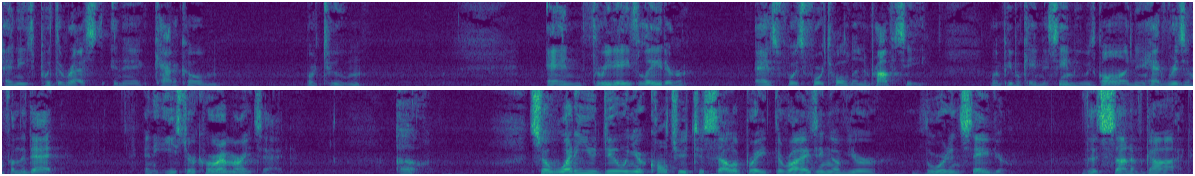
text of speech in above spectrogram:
And he's put the rest in a catacomb or tomb. And three days later, as was foretold in the prophecy, when people came to see him, he was gone and had risen from the dead. And Easter commemorates that. Oh. So, what do you do in your culture to celebrate the rising of your Lord and Savior, the Son of God?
